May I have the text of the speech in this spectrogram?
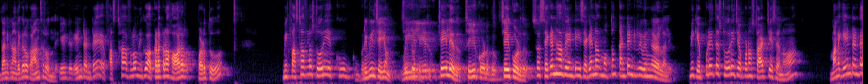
దానికి నా దగ్గర ఒక ఆన్సర్ ఉంది. ఏంటి ఏంటంటే ఫస్ట్ హాఫ్లో మీకు అక్కడక్కడ హారర్ పడుతూ మీకు ఫస్ట్ హాఫ్లో స్టోరీ ఎక్కువ రివీల్ చెయ్యం వీళ్ళు చెయ్యలేరు. చేయలేదు. చేయకూడదు. చేయకూడదు. సో సెకండ్ హాఫ్ ఏంటి? సెకండ్ హాఫ్ మొత్తం కంటెంట్ రివెన్గా వెళ్ళాలి. మీకు ఎప్పుడైతే స్టోరీ చెప్పడం స్టార్ట్ చేశానో మనకేంటంటే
